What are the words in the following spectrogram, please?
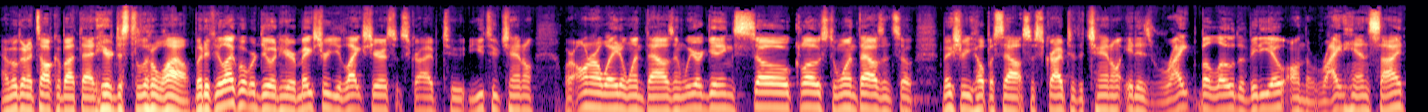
and we're going to talk about that here in just a little while. But if you like what we're doing here, make sure you like, share, subscribe to the YouTube channel. We're on our way to 1,000. We are getting so close to 1,000, so make sure you help us out. Subscribe to the channel. It is right below the video on the right hand side.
